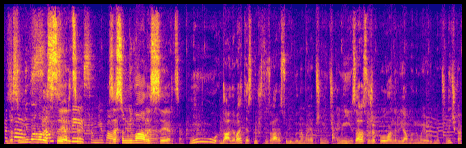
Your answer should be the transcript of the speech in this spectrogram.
Ти засумнівали Засумнівалось сам серце. собі Засумнівалось так. серце. Ну, да, давайте я скажу, що зараз улюблена моя пшеничка. Ні, зараз уже поланер явно не моя улюблена пшеничка.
